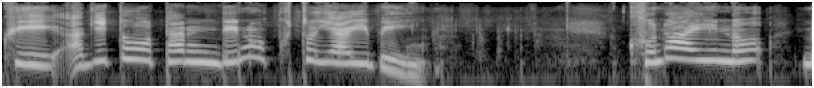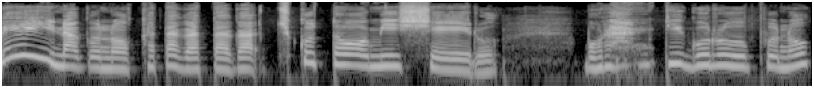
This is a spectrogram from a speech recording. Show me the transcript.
クイアギトータンリのクトヤイビン区内の名医などの方々がチクトを見せる。ボランティグループの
